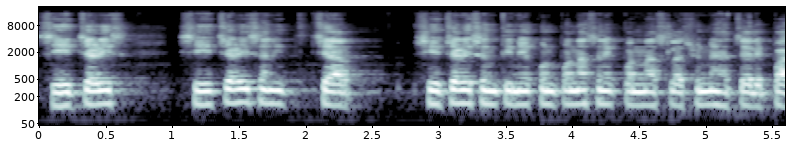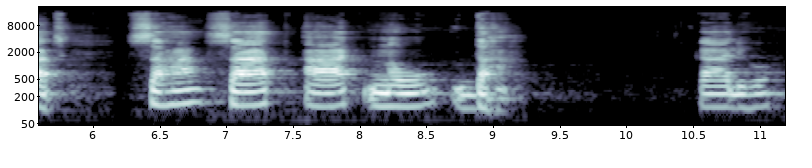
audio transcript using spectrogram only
शेहेचाळीस शेहेचाळीस आणि चार शेहेचाळीस आणि तीन एकोणपन्नास आणि एक पन्नासला शून्य हाचाले पाच सहा सात आठ नऊ दहा. का आली हो?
